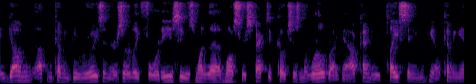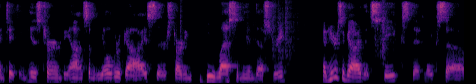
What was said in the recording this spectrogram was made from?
a young up and coming guru. He's in his early 40s. He's one of the most respected coaches in the world right now, kind of replacing, you know, coming in, taking his turn beyond some of the older guys that are starting to do less in the industry. And here's a guy that speaks, that makes, uh,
